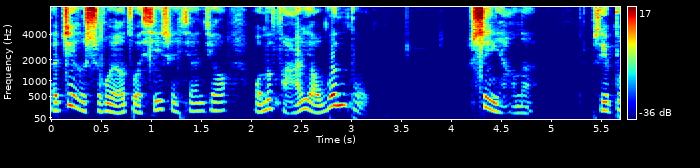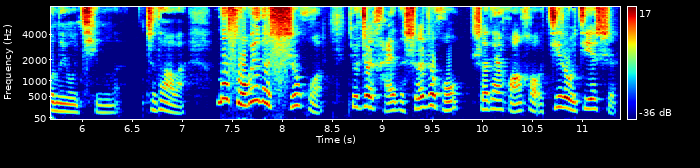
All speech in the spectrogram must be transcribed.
那这个时候要做心肾相交，我们反而要温补肾阳的，所以不能用清的，知道吧？那所谓的实火，就这孩子舌质红，舌苔黄厚，肌肉结实，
